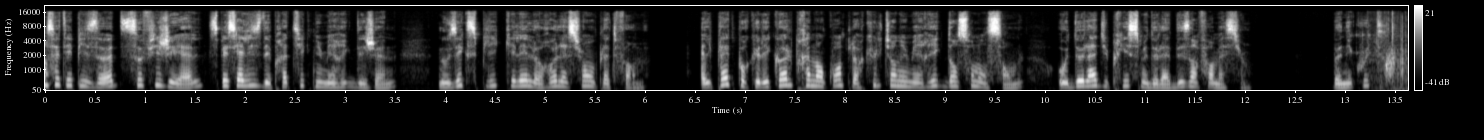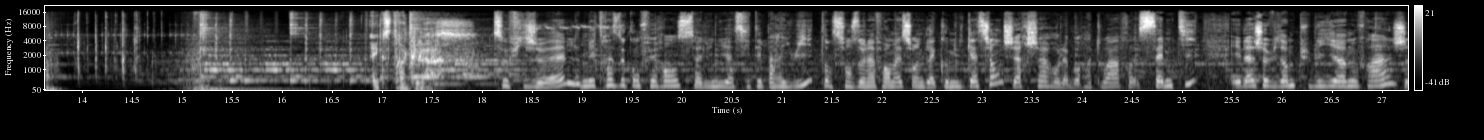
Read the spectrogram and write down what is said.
cet épisode, Sophie GL, spécialiste des pratiques numériques des jeunes, nous explique quelle est leur relation aux plateformes. Elle plaide pour que l'école prenne en compte leur culture numérique dans son ensemble, au-delà du prisme de la désinformation. Bonne écoute. Extra classe. Sophie Joël, maîtresse de conférence à l'Université Paris 8 en sciences de l'information et de la communication, chercheur au laboratoire SEMTI. Et là, je viens de publier un ouvrage,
